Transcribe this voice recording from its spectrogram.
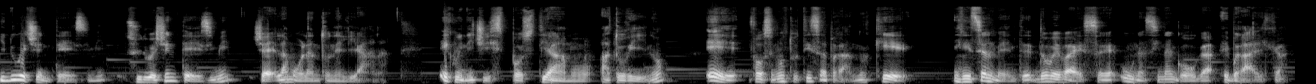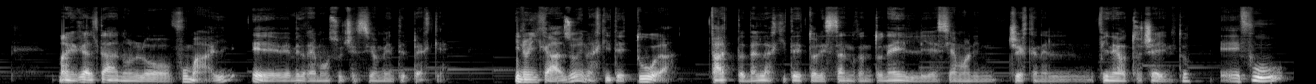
i due centesimi. Sui due centesimi c'è la mole antonelliana e quindi ci spostiamo a Torino e forse non tutti sapranno che inizialmente doveva essere una sinagoga ebraica, ma in realtà non lo fu mai e vedremo successivamente il perché. In ogni caso, in architettura fatta dall'architetto Alessandro Antonelli e siamo circa nel fine Ottocento, fu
